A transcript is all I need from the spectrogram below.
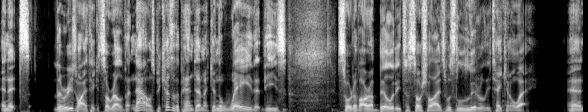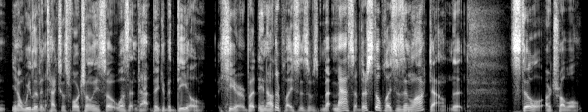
And it's the reason why I think it's so relevant now is because of the pandemic and the way that these sort of our ability to socialize was literally taken away. And you know, we live in Texas, fortunately, so it wasn't that big of a deal here. But in other places, it was ma- massive. There's still places in lockdown that still are trouble,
